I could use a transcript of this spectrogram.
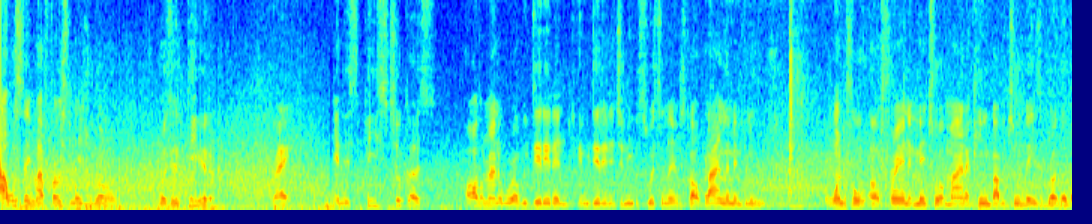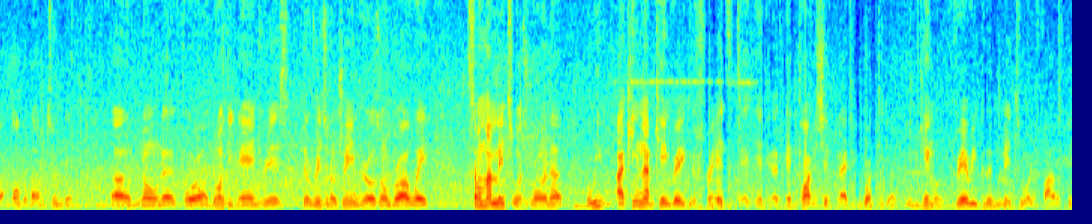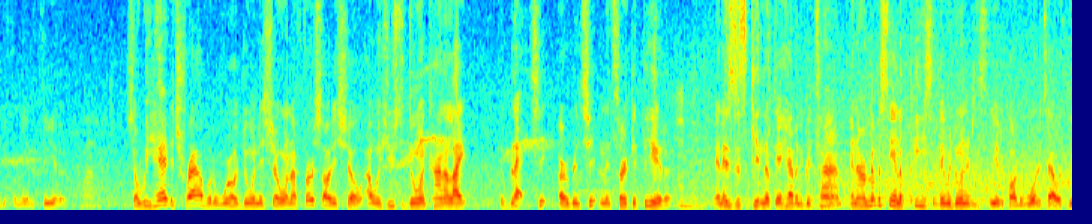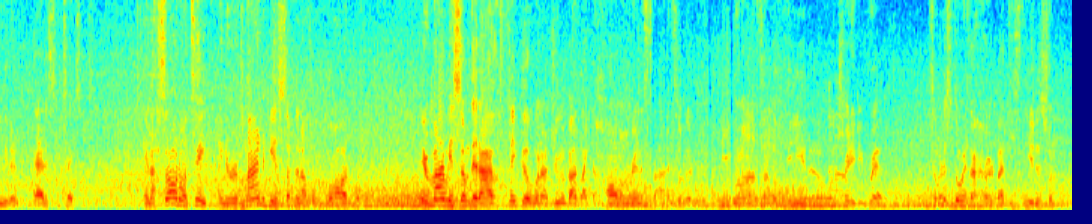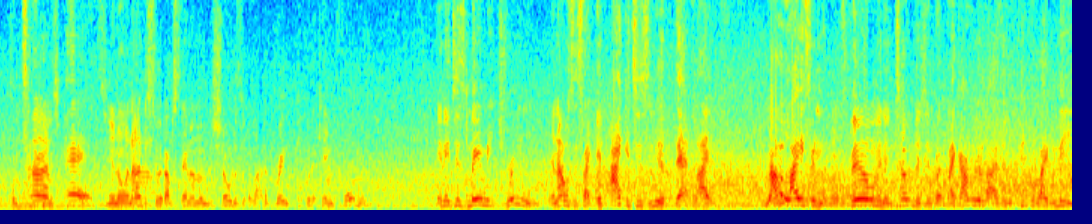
I would say my first major role was in theater, right? And this piece took us all around the world. We did it in and we did it in Geneva, Switzerland. It was called Blind Lemon Blues. A wonderful uh, friend and mentor of mine, Akin Babatunde, is a brother of Obba Babatunde, uh, known uh, for uh, Dorothy Dandridge, the original Dream Girls on Broadway. Some of my mentors growing up. We, Akin and I became very good friends in, in, in partnership as we worked together. He became a very good mentor and a father figure for me in the theater. wow So we had to travel the world doing this show. When I first saw this show, I was used to doing kind of like the black chit, urban chitlin circuit theater. Mm-hmm. And it's just getting up there having a good time. And I remember seeing a piece that they were doing at this theater called the Water Tower Theater in Addison, Texas. And I saw it on tape, and it reminded me of something off of Broadway. It reminded me of something that I think of when I dream about like the Harlem Renaissance or the Negro Ensemble Theater or Uh-huh. Trinity Rep. Some of the stories I heard about these theaters from, from times past, you know, and I understood I'm standing on the shoulders of a lot of great people that came before me. And it just made me dream. And I was just like, if I could just live that life, not a life in, in film and in television, but like I realized there were people like me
